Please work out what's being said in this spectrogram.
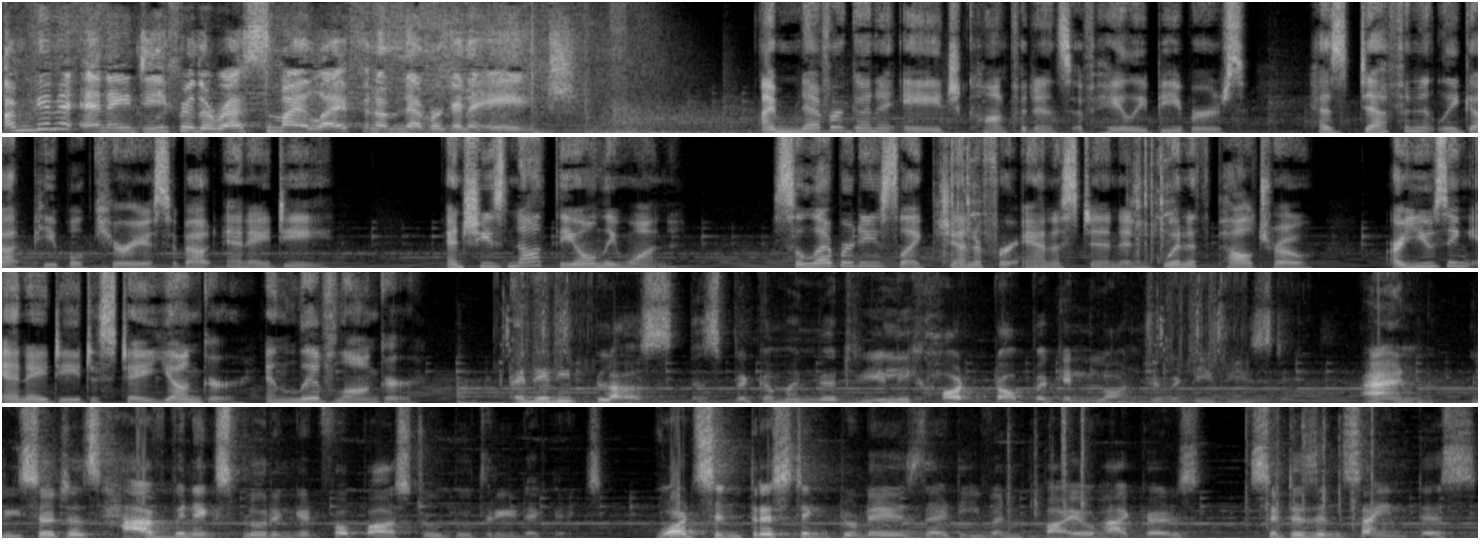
I'm gonna NAD for the rest of my life and I'm never gonna age. I'm never gonna age confidence of Hailey Bieber's has definitely got people curious about NAD. And she's not the only one. Celebrities like Jennifer Aniston and Gwyneth Paltrow are using NAD to stay younger and live longer. NAD Plus is becoming a really hot topic in longevity these days, and researchers have been exploring it for past 2 to 3 decades. What's interesting today is that even biohackers, citizen scientists,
